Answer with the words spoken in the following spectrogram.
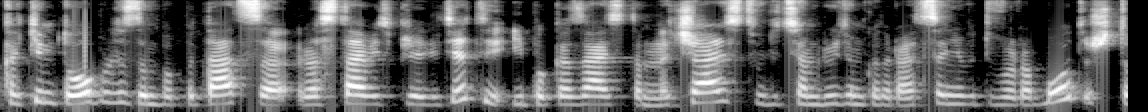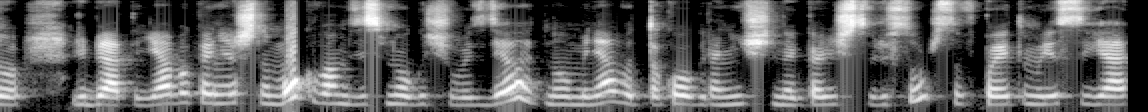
каким-то образом попытаться расставить приоритеты и показать там начальству или тем людям, которые оценивают его работу, что, ребята, я бы, конечно, мог вам здесь много чего сделать, но у меня вот такое ограниченное количество ресурсов, поэтому если я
